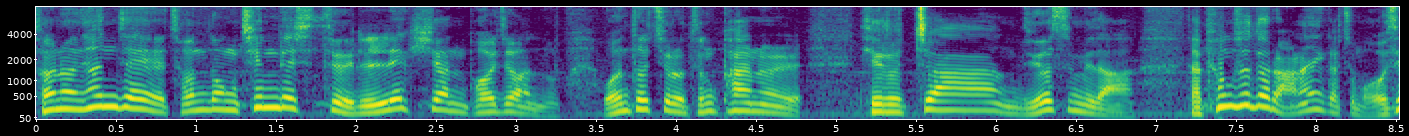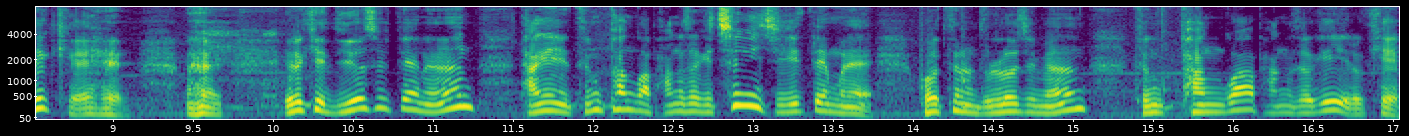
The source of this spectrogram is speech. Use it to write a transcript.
저는 현재 전동 침대 시트 릴렉션 버전 원터치로 등판을 뒤로 쫙 뉘었습니다. 자, 평소대로 안 하니까 좀 어색해. 이렇게 뉘었을 때는 당연히 등판과 방석이 층이 지기 때문에 버튼을 눌러주면 등판과 방석이 이렇게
